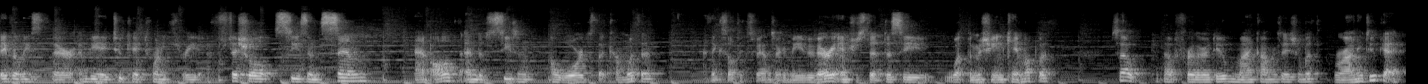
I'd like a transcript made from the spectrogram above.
They've released their NBA 2K23 official season sim and all of the end of season awards that come with it. I think Celtics fans are going to be very interested to see what the machine came up with. So, without further ado, my conversation with Ronnie 2K.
